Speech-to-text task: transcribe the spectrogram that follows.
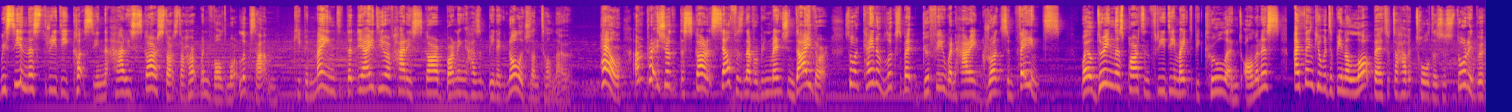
we see in this 3D cutscene that Harry's scar starts to hurt when Voldemort looks at him keep in mind that the idea of Harry's scar burning hasn't been acknowledged until now. Hell, I'm pretty sure that the scar itself has never been mentioned either, so it kind of looks a bit goofy when Harry grunts and faints. While doing this part in 3D might be cool and ominous, I think it would have been a lot better to have it told as a storybook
